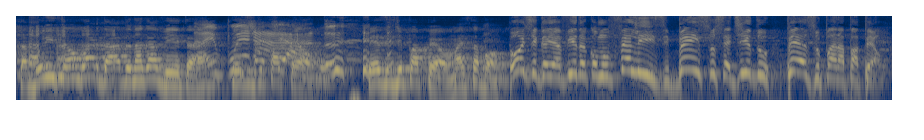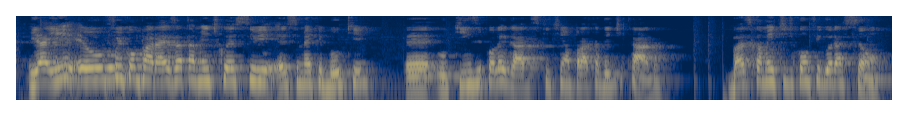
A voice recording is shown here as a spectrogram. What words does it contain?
tá, bonitão guardado na gaveta, né? Tá Peso de papel. Peso de papel, mas tá bom. Hoje ganha vida como feliz e bem-sucedido peso para papel. E aí eu fui comparar exatamente com esse, esse MacBook, é, o 15 polegadas que tinha a placa dedicada basicamente de configuração.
